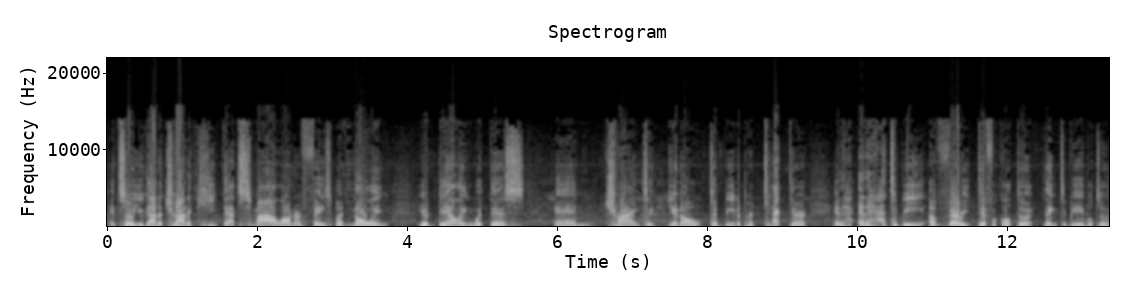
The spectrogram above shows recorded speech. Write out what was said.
and so you got to try to keep that smile on her face, but knowing you're dealing with this and trying to you know to be the protector it, it had to be a very difficult th- thing to be able to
